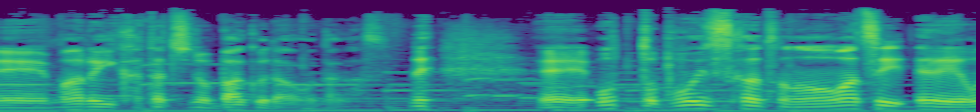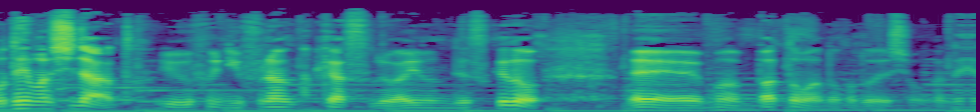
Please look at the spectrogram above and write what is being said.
えー丸い形の爆弾を流す。ね。えーおっと、ボーイスカウトのお祭り、えーお出ましだというふうにフランク・キャッスルは言うんですけど、えーまあ、バットマンのことでしょうかね。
